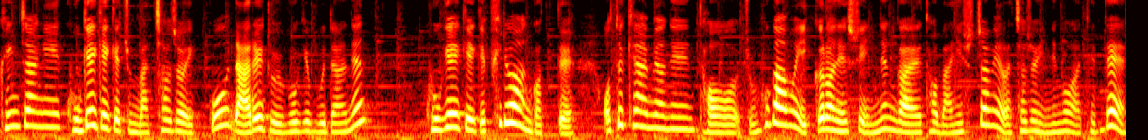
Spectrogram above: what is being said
굉장히 고객에게 좀 맞춰져 있고 나를 돌보기보다는 고객에게 필요한 것들 어떻게 하면은 더 좀 호감을 이끌어낼 수 있는가에 더 많이 수점이 맞춰져 있는 것 같은데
